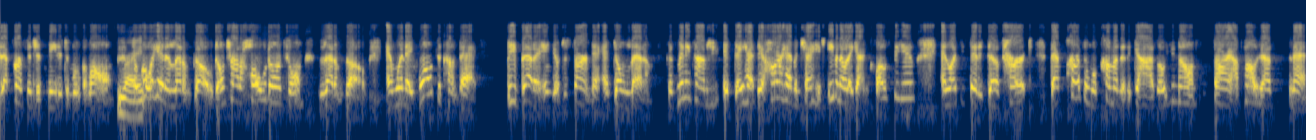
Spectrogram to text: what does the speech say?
That person just needed to move along. Right. So go ahead and let them go. Don't try to hold on to them. Let them go. And when they want to come back, be better in your discernment and don't let them. Because many times, you, if they had their heart haven't changed, even though they gotten close to you, and like you said, it does hurt. That person will come under the guise, oh, you know, I'm sorry, I apologize for that.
